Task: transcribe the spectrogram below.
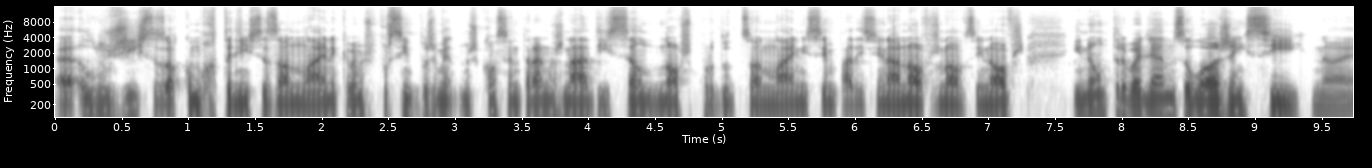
ah, lojistas ou como retalhistas online, acabamos por simplesmente nos concentrarmos na adição de novos produtos online e sempre adicionar novos, novos e novos e não trabalhamos a loja em si, não é?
